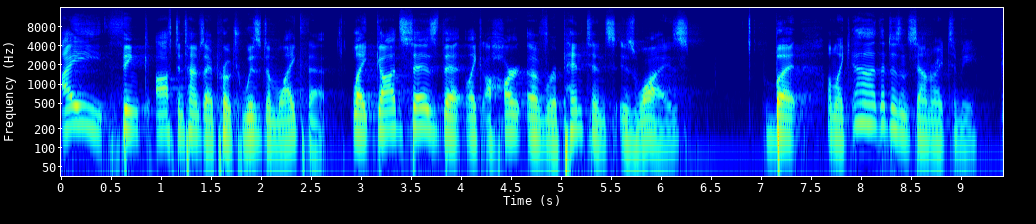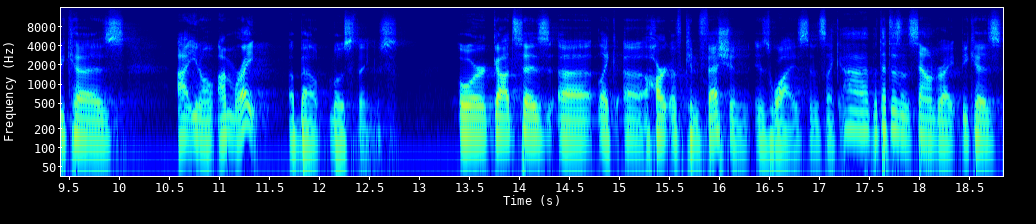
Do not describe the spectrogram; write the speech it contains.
i think oftentimes i approach wisdom like that. Like god says that like a heart of repentance is wise but I'm like, ah, that doesn't sound right to me because I, you know, I'm right about most things. Or God says, uh, like, a heart of confession is wise, and it's like, ah, but that doesn't sound right because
